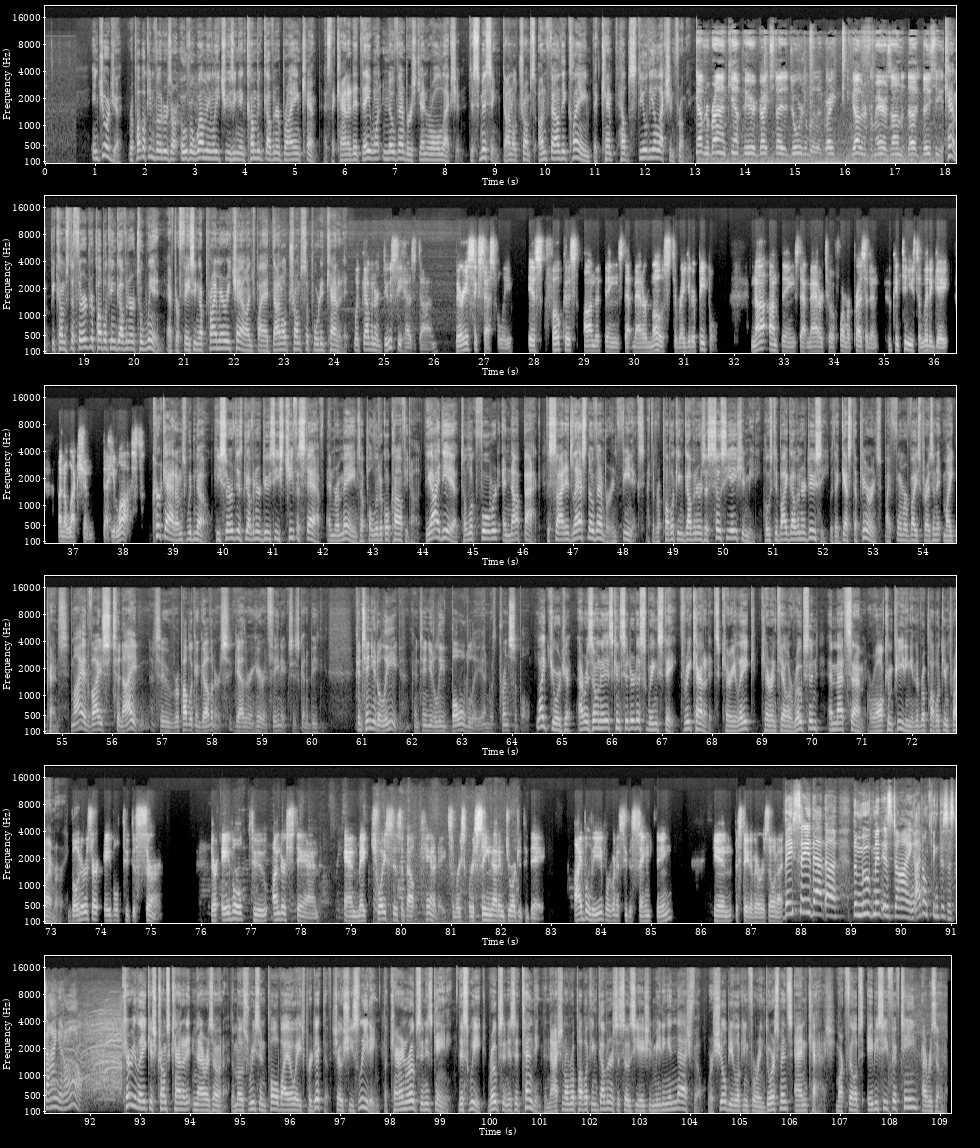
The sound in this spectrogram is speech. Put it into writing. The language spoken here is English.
In Georgia, Republican voters are overwhelmingly choosing incumbent Governor Brian Kemp as the candidate they want in November's general election, dismissing Donald Trump's unfounded claim that Kemp helped steal the election from him. Governor Brian Kemp here, great state of Georgia, with a great governor from Arizona, Doug Ducey. Kemp becomes the third Republican governor to win after facing a primary challenge by a Donald Trump supported candidate. What Governor Ducey has done very successfully is focused on the things that matter most to regular people, not on things that matter to a former president who continues to litigate an election that he lost. Kirk Adams would know. He served as Governor Ducey's chief of staff and remains a political confidant. The idea to look forward and not back decided last November in Phoenix at the Republican Governors Association meeting hosted by Governor Ducey with a guest appearance by former Vice President Mike Pence. My advice tonight to Republican governors gathering here in Phoenix is going to be continue to lead, continue to lead boldly and with principle. Like Georgia, Arizona is considered a swing state. Three candidates, Kari Lake, Karrin Taylor Robson, and Matt Salmon, are all competing in the Republican primary. Voters are able to discern. They're able to understand and make choices about candidates. And we're, we're seeing that in Georgia today. I believe we're going to see the same thing in the state of Arizona. They say that uh, the movement is dying. I don't think this is dying at all. Kari Lake is Trump's candidate in Arizona. The most recent poll by OH Predictive shows she's leading, but Karrin Robson is gaining. This week, Robson is attending the National Republican Governors Association meeting in Nashville, where she'll be looking for endorsements and cash. Mark Phillips, ABC 15, Arizona.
